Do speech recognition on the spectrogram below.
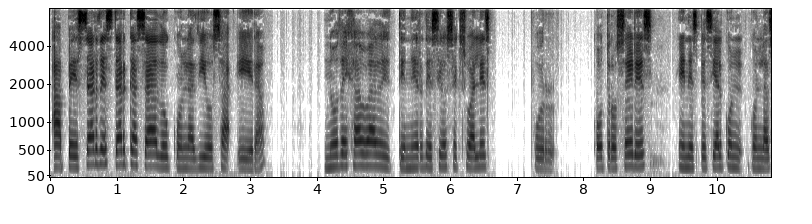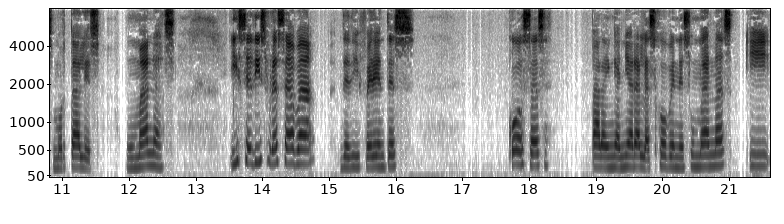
A pesar de estar casado con la diosa Hera, no dejaba de tener deseos sexuales por otros seres, en especial con, con las mortales humanas, y se disfrazaba de diferentes cosas para engañar a las jóvenes humanas y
